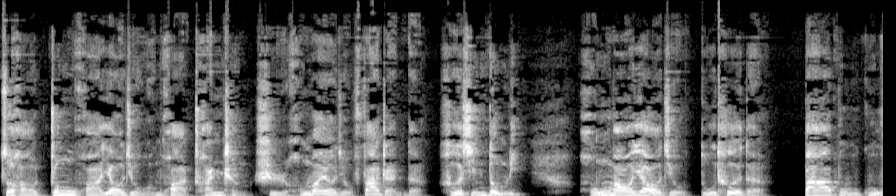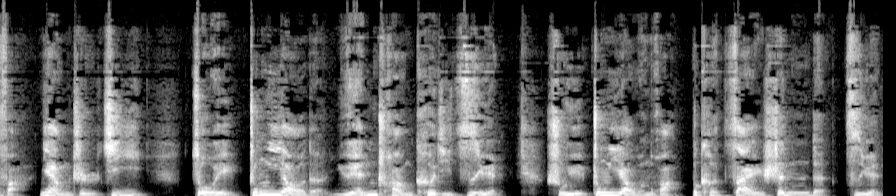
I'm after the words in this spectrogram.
做好中华药酒文化传承是鸿茅药酒发展的核心动力。鸿茅药酒独特的八步古法酿制技艺，作为中医药的原创科技资源，属于中医药文化不可再生的资源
